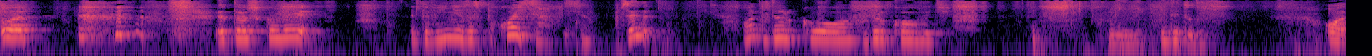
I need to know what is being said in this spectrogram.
От. Тож, коли. Це Вінні, заспокойся. Все. От Дурко, Дуркович. Вінні, іди туди. От,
